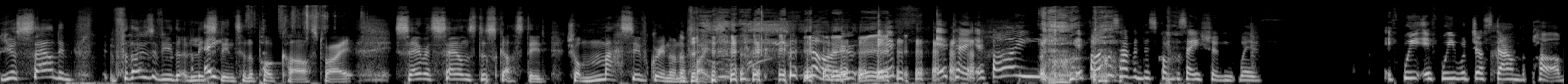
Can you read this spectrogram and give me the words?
you're sounding. For those of you that are listening to the podcast, right? Sarah sounds disgusted. She's got a massive grin on her face. No, if okay, if I if I was having this conversation with, if we if we were just down the pub,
